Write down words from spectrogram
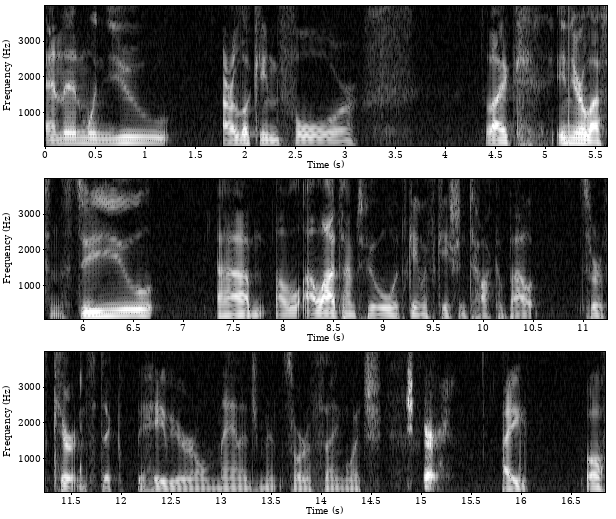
and then when you are looking for, like, in your lessons, do you, um, a, a lot of times people with gamification talk about sort of carrot and stick behavioral management sort of thing, which sure. I oh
